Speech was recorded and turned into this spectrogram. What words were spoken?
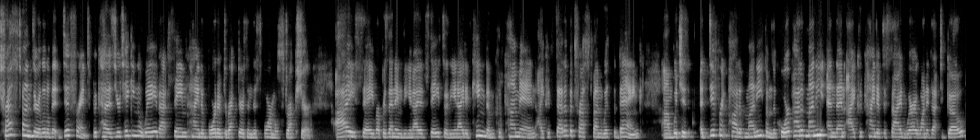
Trust funds are a little bit different because you're taking away that same kind of board of directors in this formal structure. I say, representing the United States or the United Kingdom, could come in. I could set up a trust fund with the bank, um, which is a different pot of money from the core pot of money. And then I could kind of decide where I wanted that to go,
